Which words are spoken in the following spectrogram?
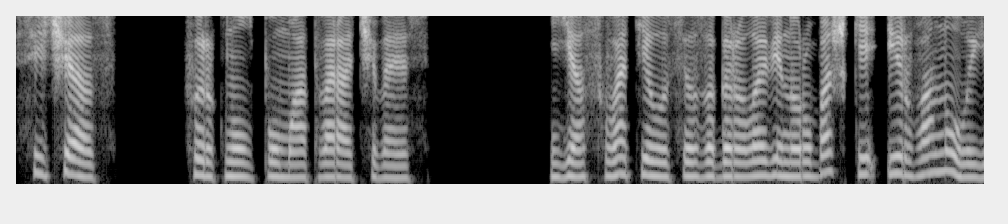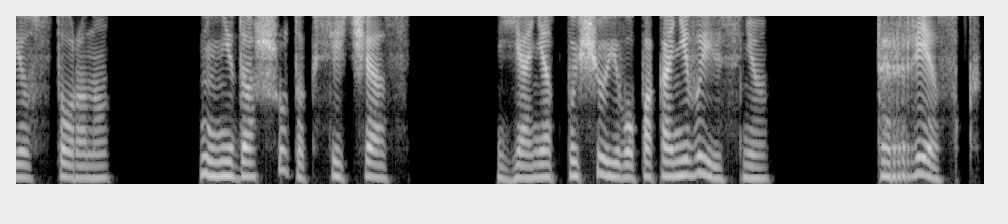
сейчас», — фыркнул Пума, отворачиваясь. Я схватился за горловину рубашки и рванул ее в сторону. Не до шуток сейчас. Я не отпущу его, пока не выясню. Треск!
